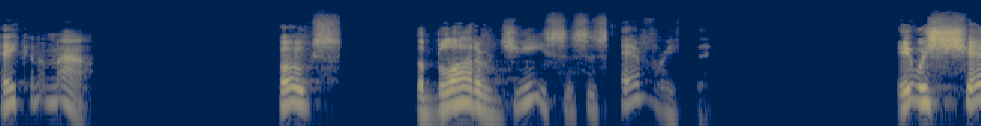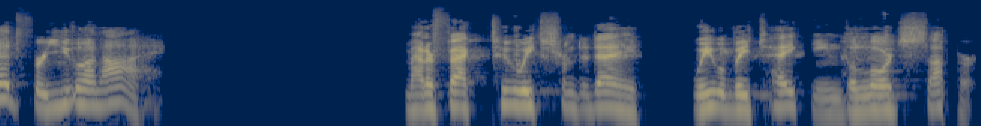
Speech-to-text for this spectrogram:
Taking them out. Folks, the blood of Jesus is everything. It was shed for you and I. Matter of fact, two weeks from today, we will be taking the Lord's Supper.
